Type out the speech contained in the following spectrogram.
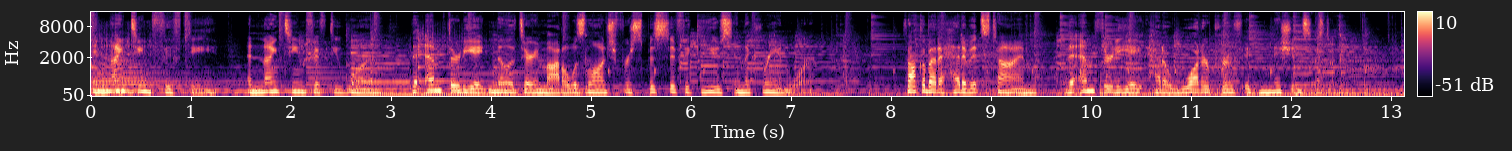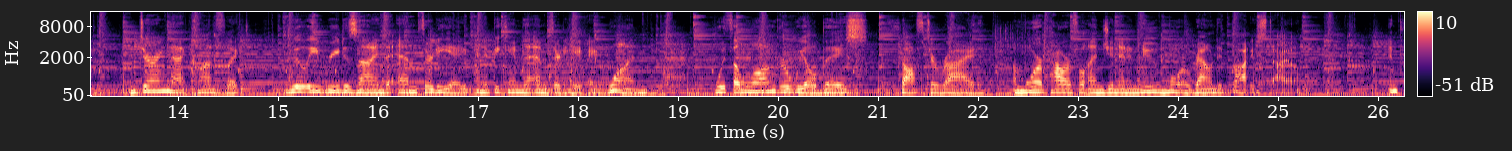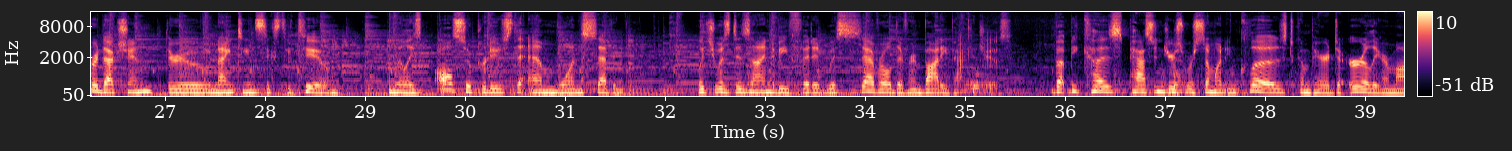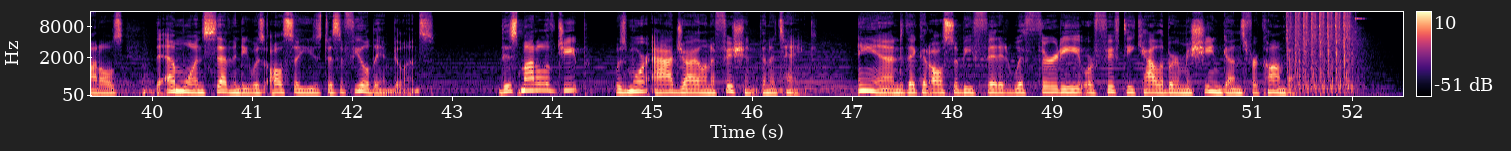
In 1950 and 1951, the M38 military model was launched for specific use in the Korean War. Talk about ahead of its time, the M38 had a waterproof ignition system. During that conflict, Willys redesigned the M38 and it became the M38A1 with a longer wheelbase, softer ride, a more powerful engine, and a new, more rounded body style. In production through 1962, Willys also produced the M170, which was designed to be fitted with several different body packages. But because passengers were somewhat enclosed compared to earlier models, the M170 was also used as a field ambulance. This model of Jeep was more agile and efficient than a tank, and they could also be fitted with 30 or 50 caliber machine guns for combat.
